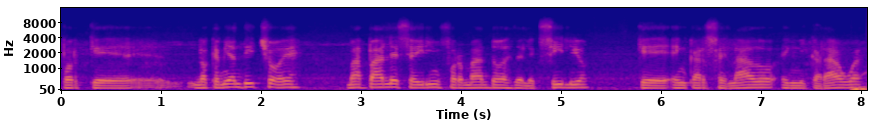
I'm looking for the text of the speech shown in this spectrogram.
porque lo que me han dicho es, más vale seguir informando desde el exilio que encarcelado en Nicaragua.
